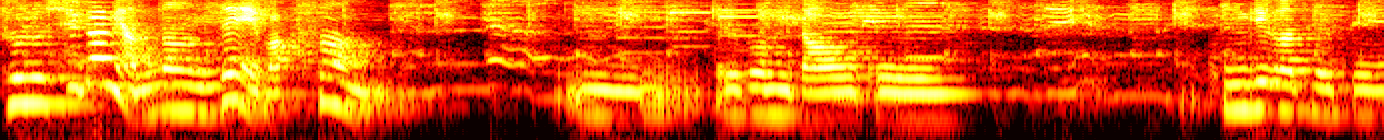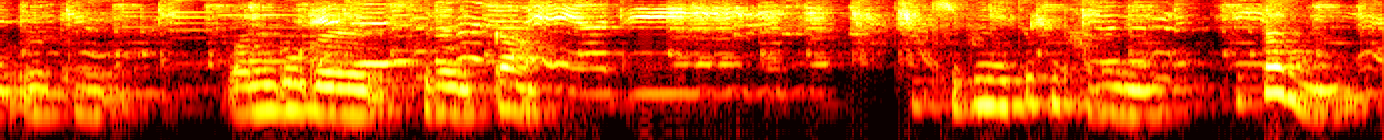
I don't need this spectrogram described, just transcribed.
별로 실감이 안 나는데 막상 이 앨범이 나오고 공개가 되고 이렇게 원곡을 들으니까 좀 기분이 조금 다르네요 색다르네요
